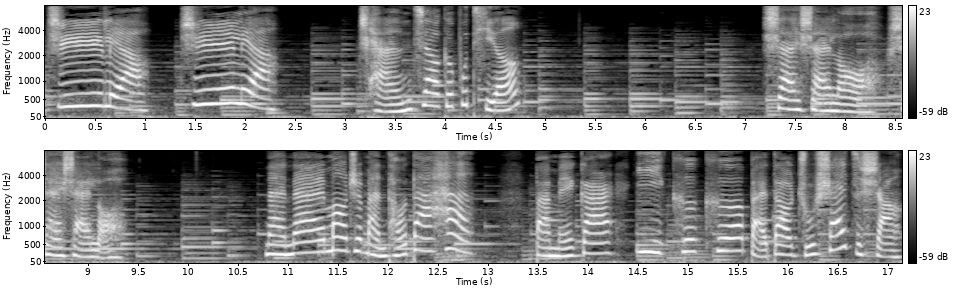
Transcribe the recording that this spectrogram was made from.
知了，知了。蝉叫个不停，晒晒喽，晒晒喽。奶奶冒着满头大汗，把梅干一颗颗摆到竹筛子上。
